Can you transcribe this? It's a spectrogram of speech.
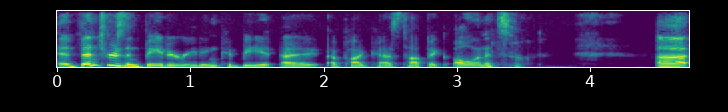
Adventures in beta reading could be a, a podcast topic all on its own. Uh,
